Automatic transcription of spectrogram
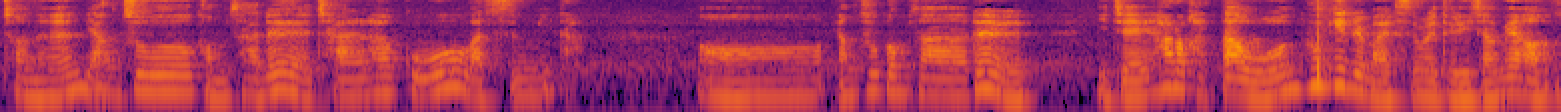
저는 양수 검사를 잘 하고 왔습니다. 어, 양수 검사를 이제 하러 갔다 온 후기를 말씀을 드리자면,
